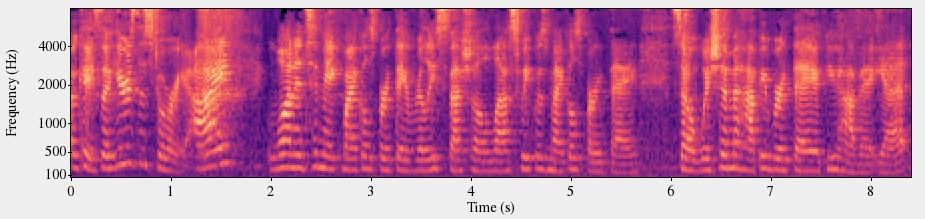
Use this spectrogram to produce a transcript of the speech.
Okay, so here's the story. I wanted to make Michael's birthday really special. Last week was Michael's birthday. So, wish him a happy birthday if you haven't yet.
